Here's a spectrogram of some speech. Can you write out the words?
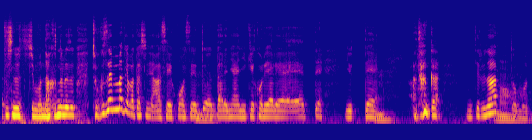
私の父も亡くなる直前まで私にああ成功せ、誰に会いに行けこれやれって言って、あなんか似てるなと思って。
